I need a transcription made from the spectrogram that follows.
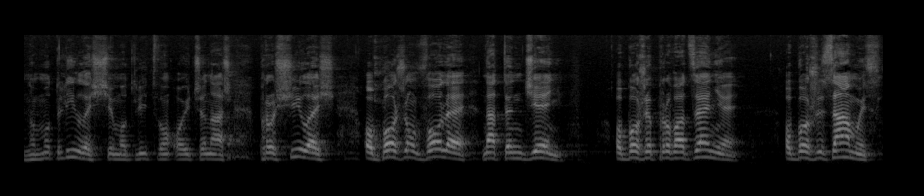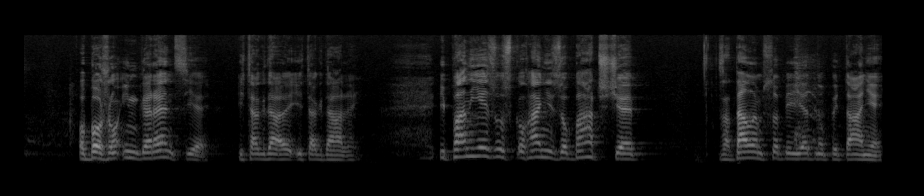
No modliłeś się modlitwą Ojcze Nasz, prosiłeś o Bożą wolę na ten dzień, o Boże prowadzenie, o Boży zamysł, o Bożą ingerencję i tak dalej, i tak dalej. I Pan Jezus, kochani, zobaczcie, zadałem sobie jedno pytanie.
